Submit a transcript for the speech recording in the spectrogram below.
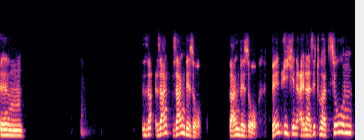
ähm, sagen, sagen wir so, sagen wir so, wenn ich in einer Situation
